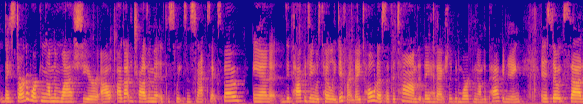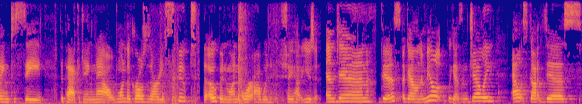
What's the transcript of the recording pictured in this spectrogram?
They started working on them last year. I, I got to try them at the Sweets and Snacks Expo, and the packaging was totally different. They told us at the time that they had actually been working on the packaging, and it's so exciting to see the packaging. Now, one of the girls has already scooped the open one, or I would show you how to use it. And then this, a gallon of milk. We got some jelly. Alex got this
